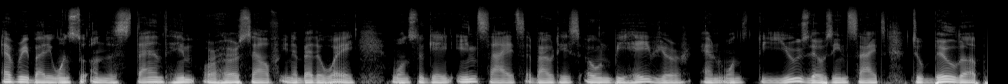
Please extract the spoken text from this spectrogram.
Everybody wants to understand him or herself in a better way, wants to gain insights about his own behavior, and wants to use those insights to build up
